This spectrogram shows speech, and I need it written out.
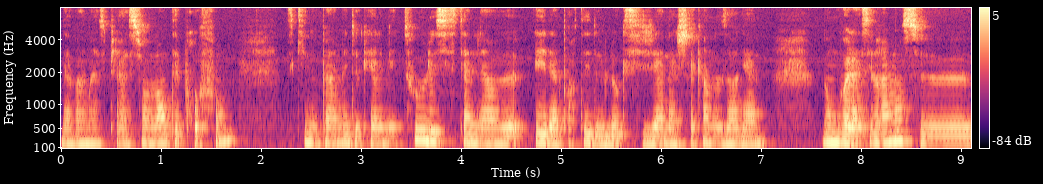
d'avoir une respiration lente et profonde, ce qui nous permet de calmer tout le système nerveux et d'apporter de l'oxygène à chacun de nos organes. Donc voilà, c'est vraiment ce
